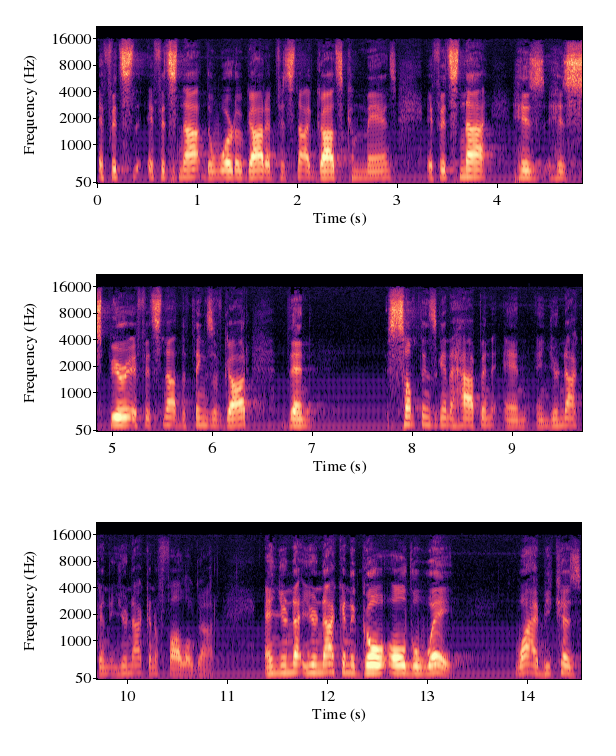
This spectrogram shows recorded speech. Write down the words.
If it's, if it's not the Word of God, if it's not God's commands, if it's not His, His Spirit, if it's not the things of God, then something's going to happen and, and you're not going you're not going to follow God. And you're not, you're not going to go all the way. Why? Because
